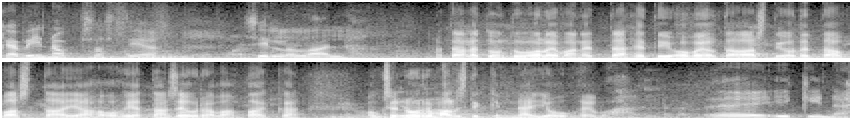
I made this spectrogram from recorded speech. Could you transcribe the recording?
Kävi nopsasti ja sillä lailla. No täällä tuntuu olevan, että heti ovelta asti otetaan vastaan ja ohjataan seuraavaan paikkaan. Onko se normaalistikin näin jouhevaa? Ei ikinä.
